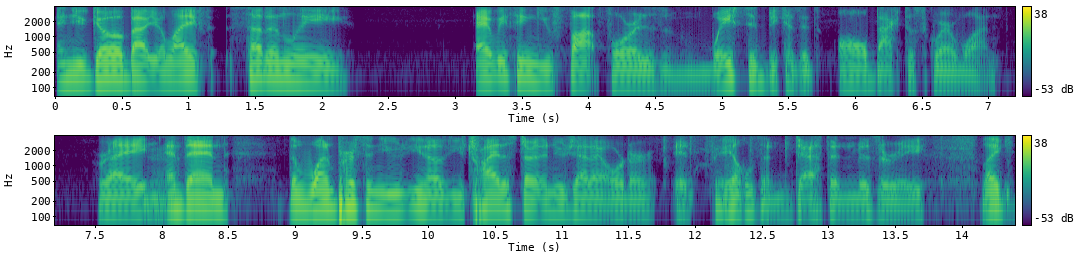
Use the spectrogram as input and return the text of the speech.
and you go about your life, suddenly everything you fought for is wasted because it's all back to square one, right? And then the one person you you know you try to start a new Jedi Order, it fails in death and misery. Like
